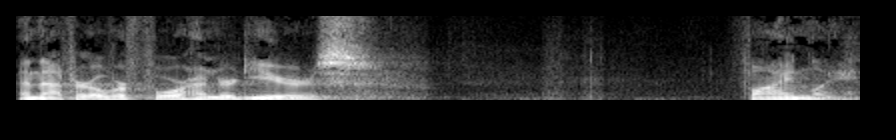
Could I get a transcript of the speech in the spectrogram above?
And after over 400 years, finally,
